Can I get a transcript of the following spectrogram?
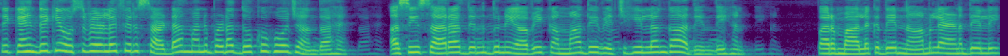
ਤੇ ਕਹਿੰਦੇ ਕਿ ਉਸ ਵੇਲੇ ਫਿਰ ਸਾਡਾ ਮਨ ਬੜਾ ਦੁੱਖ ਹੋ ਜਾਂਦਾ ਹੈ, ਅਸੀਂ ਸਾਰਾ ਦਿਨ ਦੁਨਿਆਵੀ ਕੰਮਾਂ ਦੇ ਵਿੱਚ ਹੀ ਲੰਘਾ ਦਿੰਦੇ ਹਨ, ਪਰ ਮਾਲਕ ਦੇ ਨਾਮ ਲੈਣ ਦੇ ਲਈ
